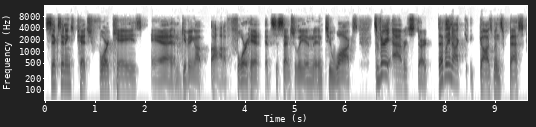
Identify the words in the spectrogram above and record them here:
six innings pitched, four Ks, and giving up uh, four hits essentially in, in two walks. It's a very average start. Definitely not Gausman's best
